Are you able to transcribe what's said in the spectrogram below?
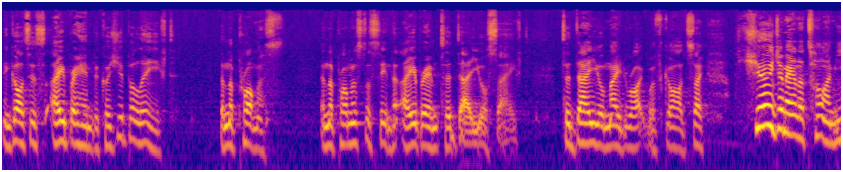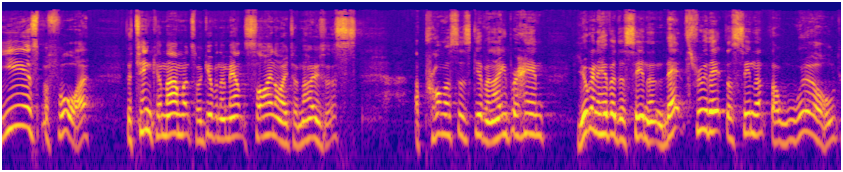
And God says, Abraham, because you believed in the promise, in the promise descendant, Abraham, today you're saved. Today you're made right with God. So, huge amount of time, years before the Ten Commandments were given on Mount Sinai to Moses, a promise is given. Abraham, you're going to have a descendant, and that through that descendant, the world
